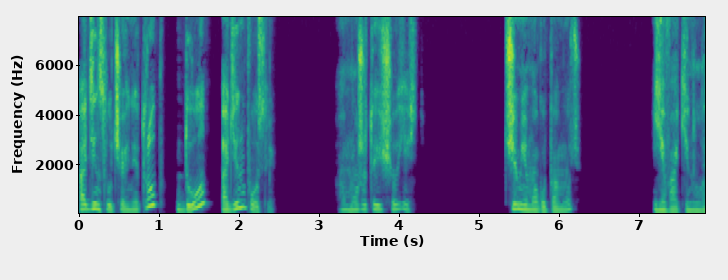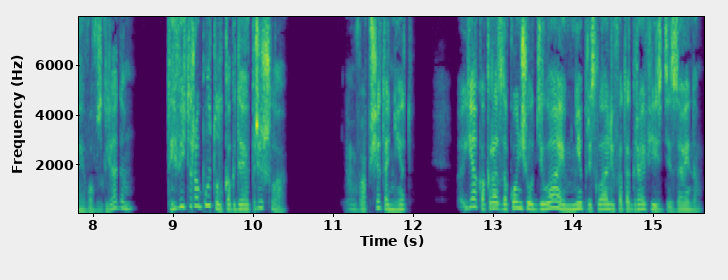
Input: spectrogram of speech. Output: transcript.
Один случайный труп до, один после. А может, и еще есть. Чем я могу помочь? Ева окинула его взглядом. Ты ведь работал, когда я пришла. Вообще-то нет. Я как раз закончил дела, и мне прислали фотографии с дизайном.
